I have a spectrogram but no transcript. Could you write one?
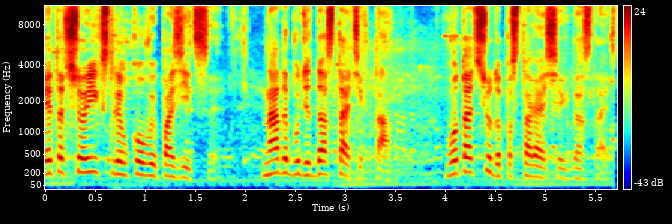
Это все их стрелковые позиции. Надо будет достать их там. Вот отсюда постарайся их достать.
